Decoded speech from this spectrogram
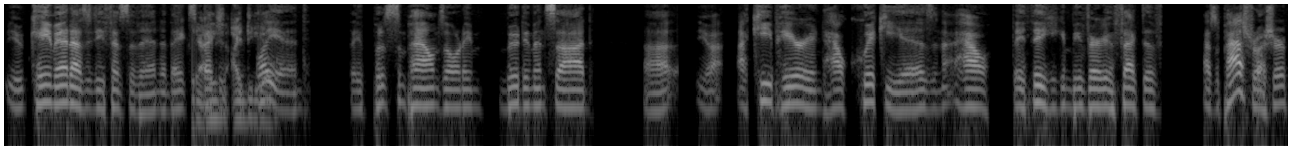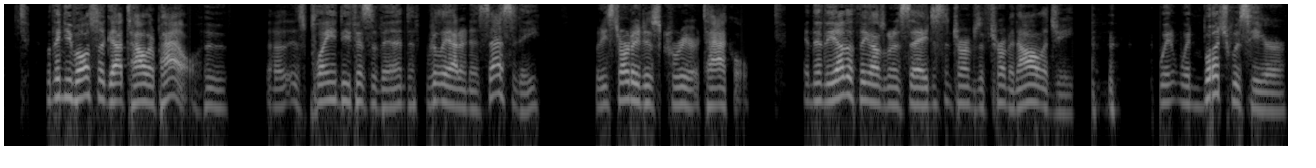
you know, came in as a defensive end, and they expected yeah, to play end, they put some pounds on him, moved him inside. Uh, you know, I keep hearing how quick he is and how they think he can be very effective as a pass rusher. But then you've also got Tyler Powell, who uh, is playing defensive end, really out of necessity, but he started his career at tackle. And then the other thing I was going to say, just in terms of terminology, when when Butch was here,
